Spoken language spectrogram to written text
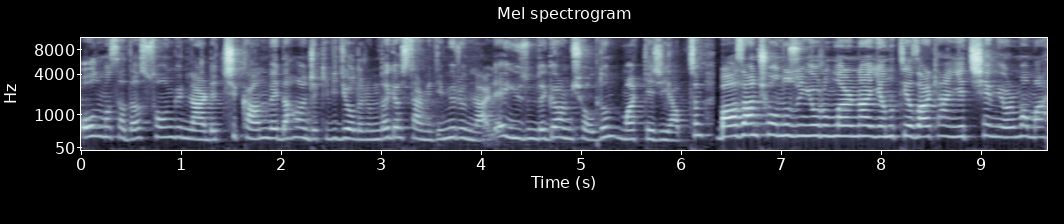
olmasa da son günlerde çıkan ve daha önceki videolarımda göstermediğim ürünlerle yüzümde görmüş olduğum makyajı yaptım. Bazen çoğunuzun yorumlarına yanıt yazarken yetişemiyorum ama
